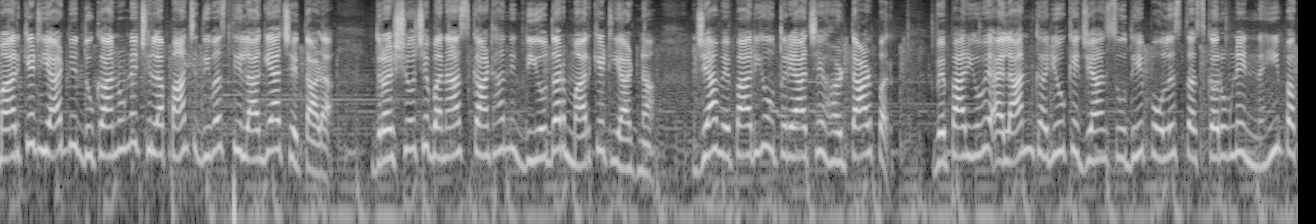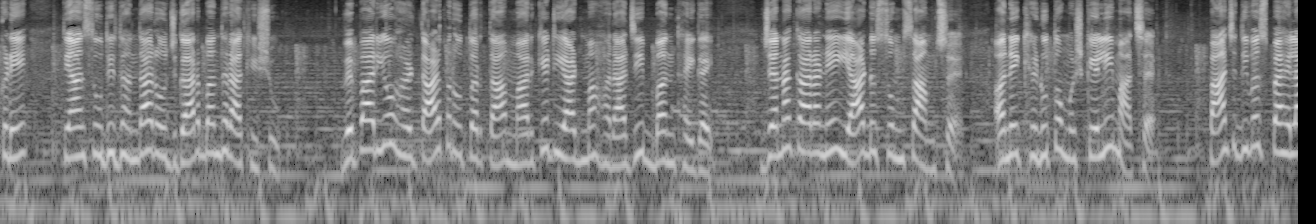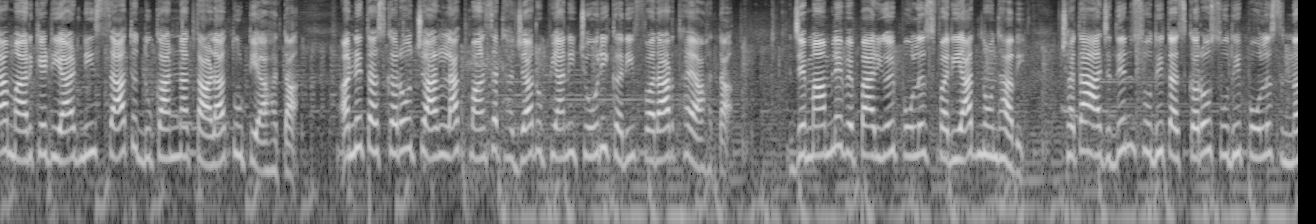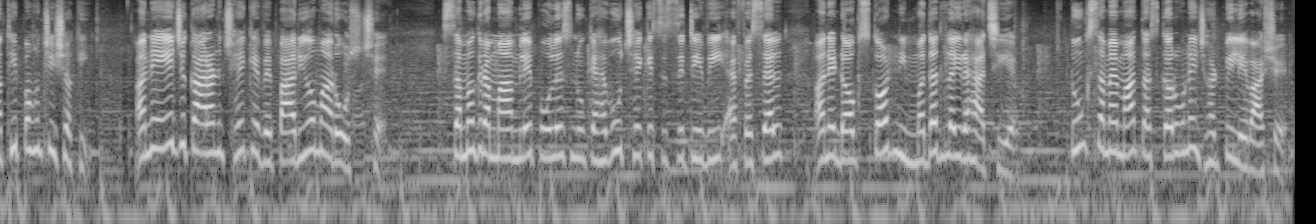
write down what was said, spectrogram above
Market યાર્ડની દુકાનોને છેલ્લા પાંચ દિવસથી લાગ્યા છે તાળા. દ્રશ્યો છે બનાસકાંઠાની દિયોદર માર્કેટ યાર્ડના, જ્યાં વેપારીઓ ઉતર્યા છે હડતાળ પર. વેપારીઓએ એલાન કર્યું કે જ્યાં સુધી પોલીસ તસ્કરોને નહીં પકડે, ત્યાં સુધી ધંધા રોજગાર બંધ રાખીશું. વેપારીઓ હડતાળ પર ઉતરતા માર્કેટ યાર્ડમાં હરાજી બંધ થઈ ગઈ, જેના કારણે યાર્ડ સુમસામ છે અને ખેડૂતો મુશ્કેલીમાં છે. પાંચ દિવસ પહેલા માર્કેટ યાર્ડની સાત દુકાનના તાળા તૂટ્યા હતા અને તસ્કરો ચાર લાખ પાંસઠ હજાર રૂપિયાની ચોરી કરી ફરાર થયા હતા. જે મામલે વેપારીઓએ પોલીસ ફરિયાદ નોંધાવી, છતાં આજ દિન સુધી તસ્કરો સુધી પોલીસ નથી પહોંચી શકી. અને એ જ કારણ છે કે વેપારીઓમાં રોષ છે. સમગ્ર મામલે પોલીસનું કહેવું છે કે સીસીટીવી, એફએસએલ અને ડોગ સ્કોડની મદદ લઈ રહ્યા છીએ. ટૂંક સમયમાં તસ્કરોને ઝડપી લેવાશે.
